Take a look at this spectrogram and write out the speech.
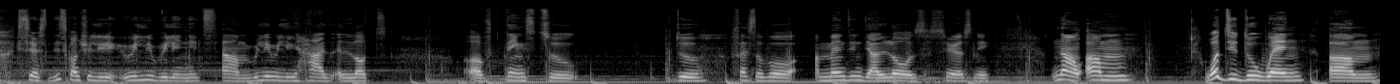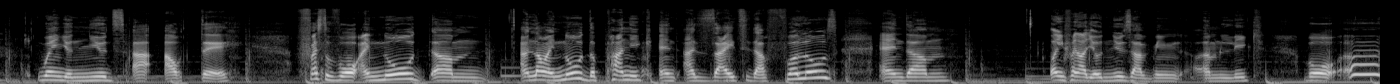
seriously, this country really, really, needs um really, really has a lot of things to do. First of all, amending their laws. Seriously. Now, um, what do you do when um when your nudes are out there? first of all, I know, um, and now I know the panic and anxiety that follows, and um, when you find out your news have been um, leaked, but uh,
